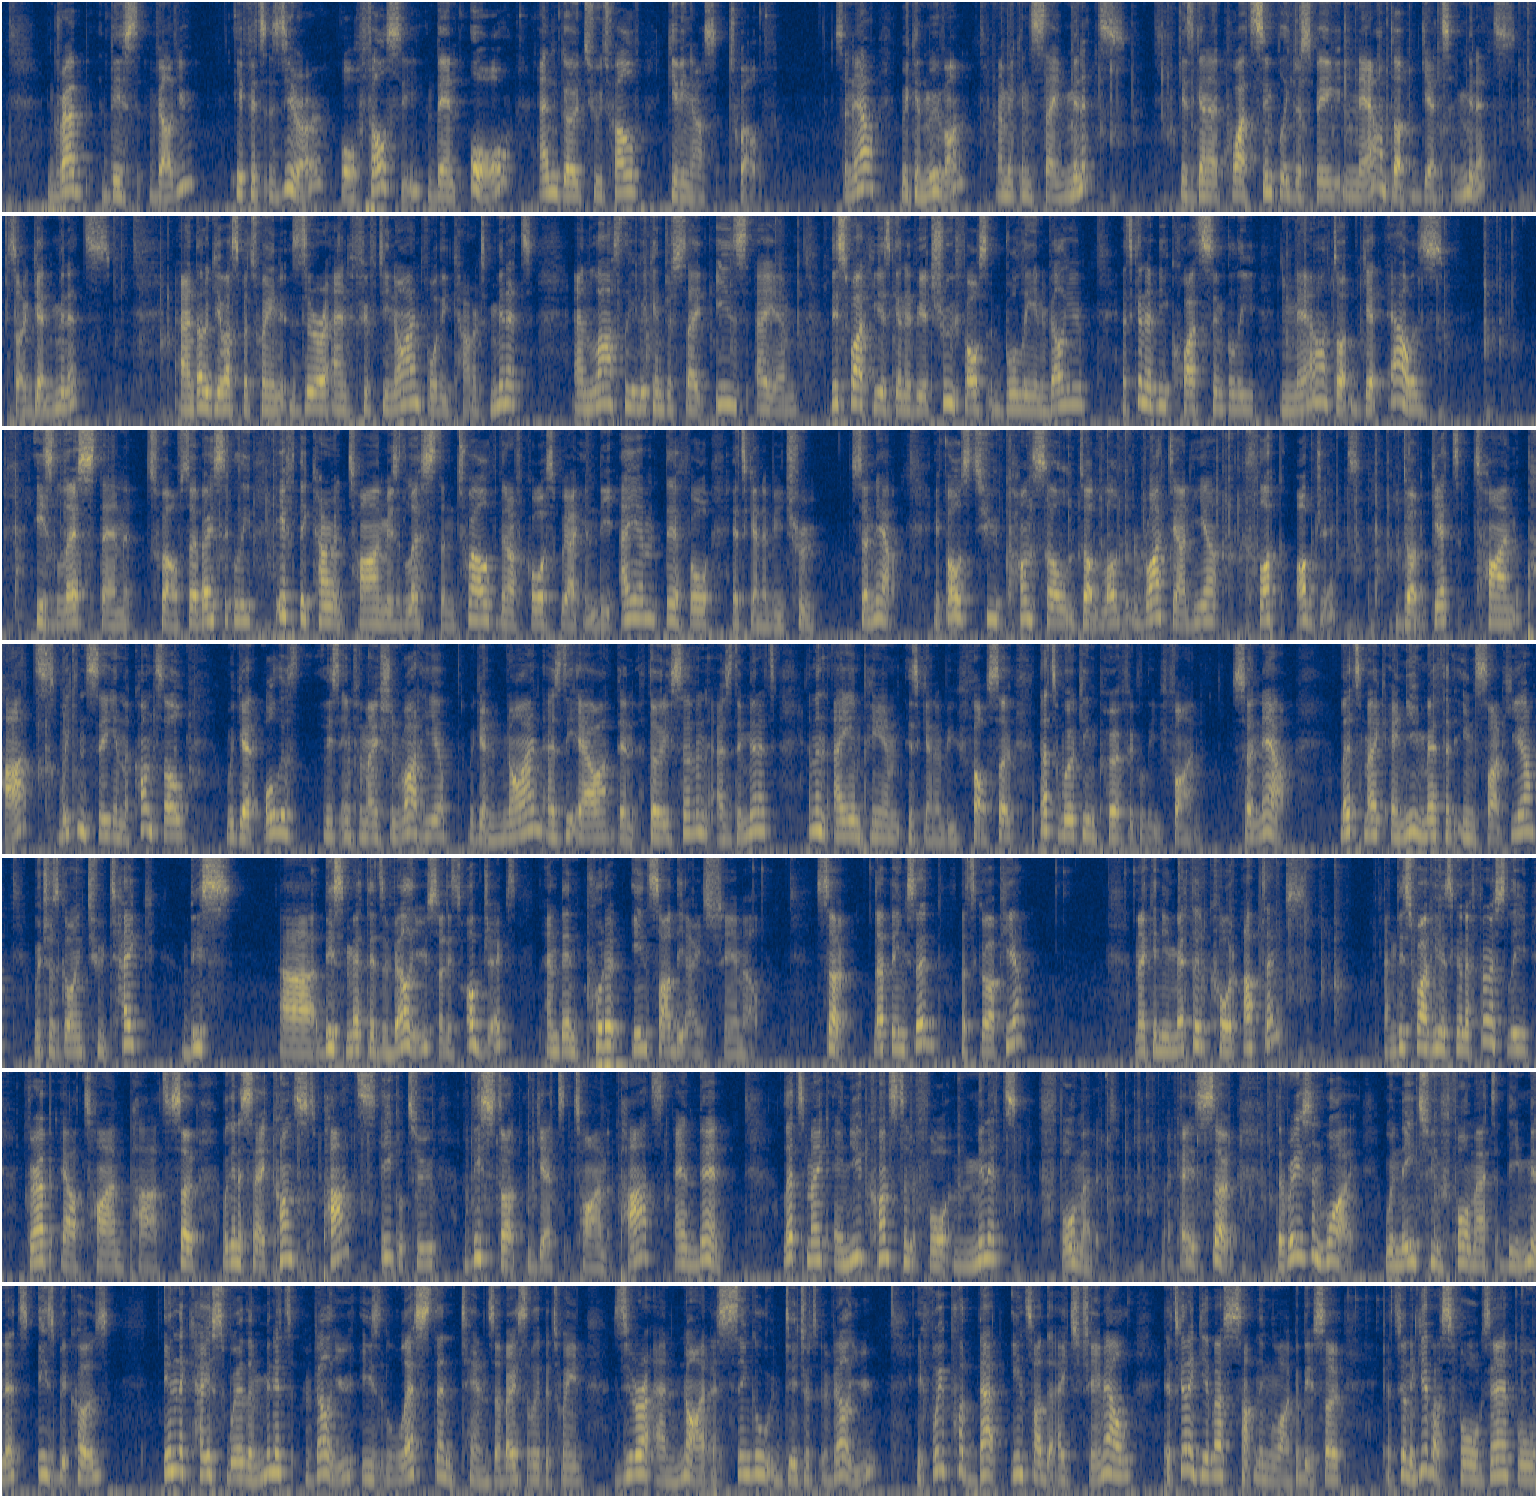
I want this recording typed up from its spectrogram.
grab this value. If it's 0 or falsy, then OR and go to 12, giving us 12. So now we can move on and we can say minutes is going to quite simply just be now dot get minutes. So get minutes and that'll give us between 0 and 59 for the current minute. And lastly, we can just say is AM. This right here is going to be a true false boolean value. It's going to be quite simply now dot get hours is less than 12. So basically, if the current time is less than 12, then of course we are in the AM, therefore it's going to be true. So now, if I was to console.log right down here, clock object dot get time parts, we can see in the console we get all this, this information right here. We get 9 as the hour, then 37 as the minute, and then AM PM is going to be false. So that's working perfectly fine. So now, let's make a new method inside here, which is going to take this, uh, this method's value, so this object, and then put it inside the HTML. So, that being said, let's go up here, make a new method called update, and this right here is going to firstly grab our time parts. So we're going to say const parts equal to this dot get time parts, and then let's make a new constant for minutes formatted. Okay, so the reason why we need to format the minutes is because in the case where the minute value is less than 10, so basically between 0 and 9, a single digit value, if we put that inside the HTML, it's going to give us something like this. So it's going to give us, for example,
